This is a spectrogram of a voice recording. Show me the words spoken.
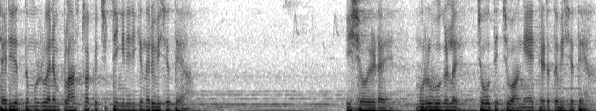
ശരീരത്ത് മുഴുവനും പ്ലാസ്റ്ററൊക്കെ ചുറ്റിങ്ങനെ ഇരിക്കുന്ന ഒരു വിശുദ്ധയാണ് ഈശോയുടെ മുറിവുകൾ ചോദിച്ചു വാങ്ങി ഏറ്റെടുത്ത വിശുദ്ധയാണ്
